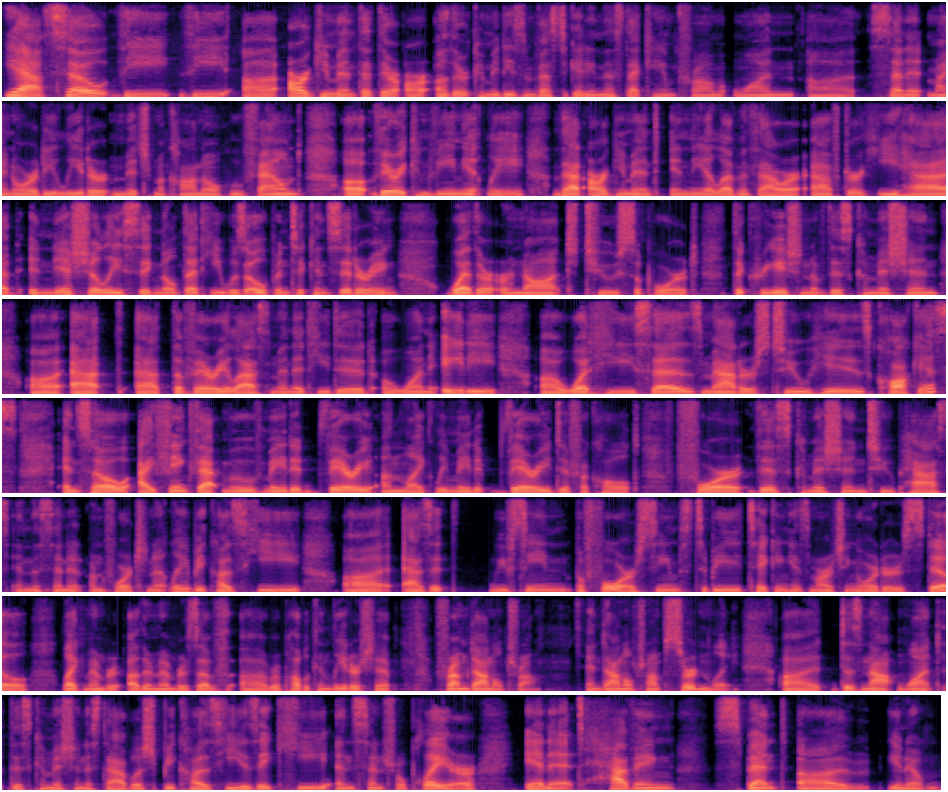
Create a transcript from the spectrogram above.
Yeah. So the the uh, argument that there are other committees investigating this that came from one uh, Senate Minority Leader Mitch McConnell, who found uh, very conveniently that argument in the eleventh hour after he had initially signaled that he was open to considering whether or not to support the creation of this commission. Uh, at at the very last minute, he did a 180. Uh, what he says matters to his caucus, and so I think that that move made it very unlikely, made it very difficult for this commission to pass in the Senate, unfortunately, because he, uh, as it we've seen before seems to be taking his marching orders still, like member other members of uh, Republican leadership, from Donald Trump. And Donald Trump certainly uh, does not want this commission established because he is a key and central player in it, having spent uh, you know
